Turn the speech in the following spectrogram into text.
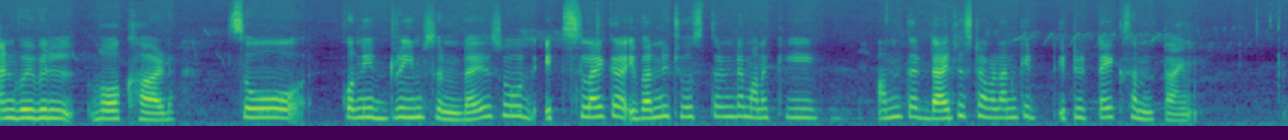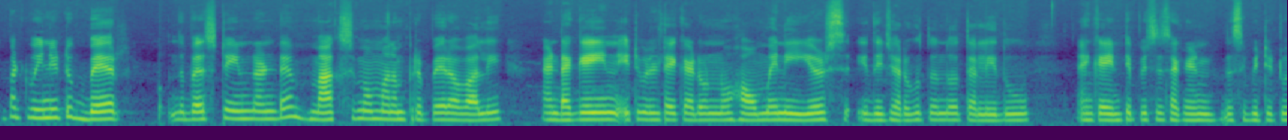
and we will work hard so కొన్ని డ్రీమ్స్ ఉంటాయి. సో ఇట్స్ లైక్ ఇవన్నీ చూస్తుంటే మనకి అంత డైజెస్ట్ అవ్వడానికి it it take some time but we need to bear the best ఏంటంటే మ్యాక్సిమం మనం ప్రిపేర్ అవ్వాలి. And again it will take I don't know how many years ఇది జరుగుతుందో తెలీదు. ఇంకా ఎన్టీపీసీ సెకండ్ సిబిటీ టూ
